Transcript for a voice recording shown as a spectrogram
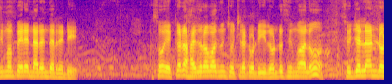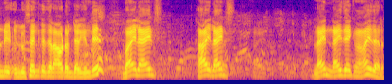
సింహం పేరే నరేందర్ రెడ్డి. సో ఎక్కడ హైదరాబాద్ నుంచి వచ్చినటువంటి ఈ రెండు సింహాలు స్విట్జర్లాండ్ నుండి లుసైన్కి అయితే రావడం జరిగింది. Bye lines. Hi lines. Line నై దేఖనా ఇదర్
